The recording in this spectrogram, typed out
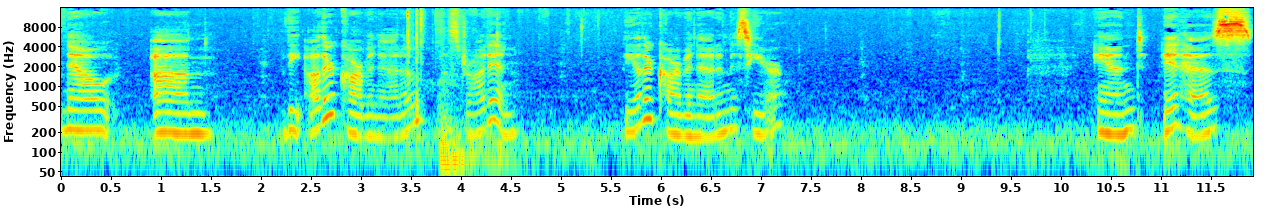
Now, um, the other carbon atom, let's draw it in. The other carbon atom is here. And it has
